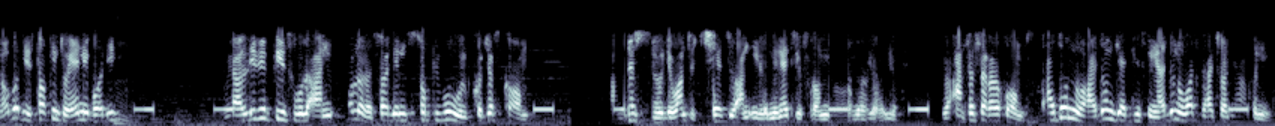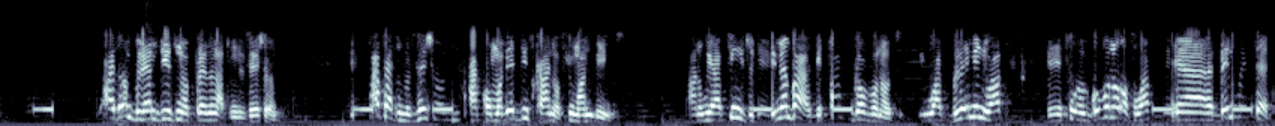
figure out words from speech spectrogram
Nobody is talking to anybody. We are living peaceful, and all of a sudden, some people will just come. And just, you know, they want to chase you and eliminate you from your, your, your, your, ancestral homes. I don't know. I don't get this thing. I don't know what is actually happening. I don't blame this you know, present administration. The past administration accommodate this kind of human beings. And we are seeing today. Remember, the past governors, he was blaming what the governor of what uh, said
